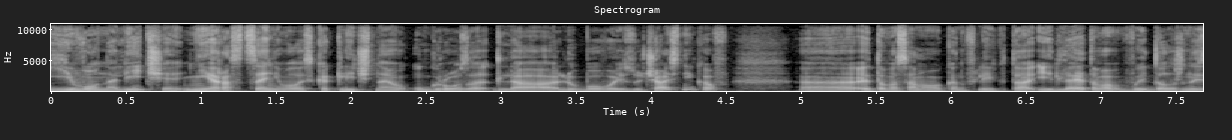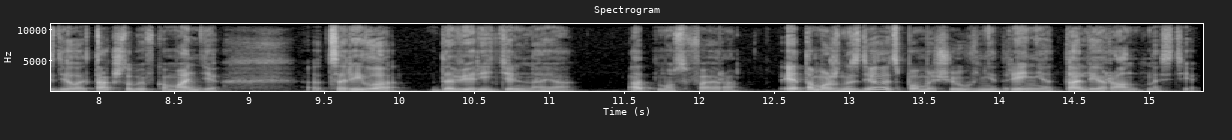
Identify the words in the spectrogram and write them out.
его наличие не расценивалось как личная угроза для любого из участников э, этого самого конфликта, и для этого вы должны сделать так, чтобы в команде э, царила доверительная атмосфера. Это можно сделать с помощью внедрения толерантности.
